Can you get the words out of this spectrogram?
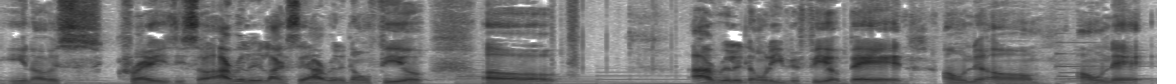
You know, it's crazy. So I really, like I said, I really don't feel. Uh, I really don't even feel bad on the um on that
